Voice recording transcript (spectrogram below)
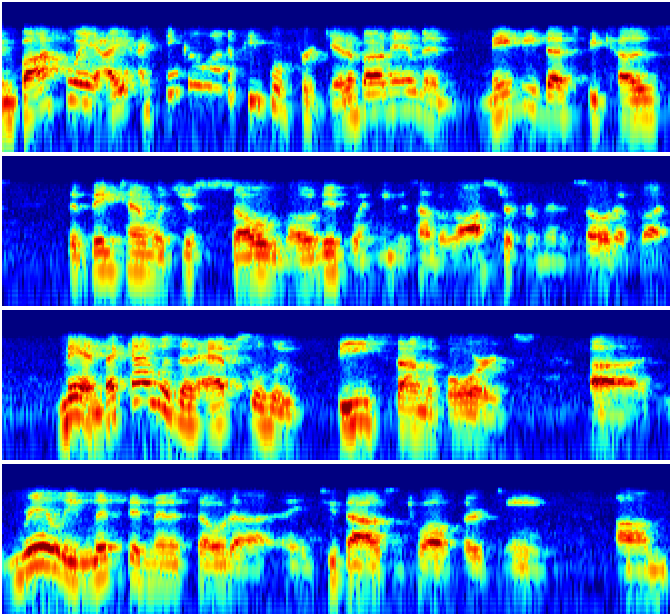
Mbakwe, I, I think a lot of people forget about him, and maybe that's because – the Big Ten was just so loaded when he was on the roster for Minnesota. But man, that guy was an absolute beast on the boards. Uh, really lifted Minnesota in 2012-13. Um,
